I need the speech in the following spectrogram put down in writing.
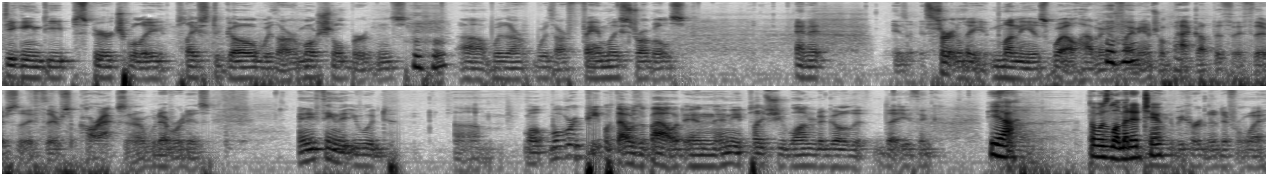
digging deep spiritually, place to go with our emotional burdens, uh, with our with our family struggles, and it is certainly money as well. Having a financial backup if, if there's if there's a car accident or whatever it is, anything that you would. Um, well, we'll repeat what that was about, and any place you wanted to go that, that you think Yeah. That was limited to. wanted to be heard in a different way.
